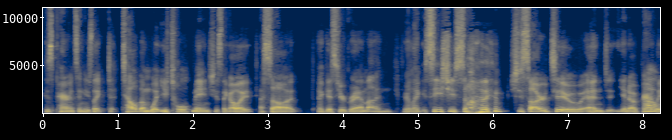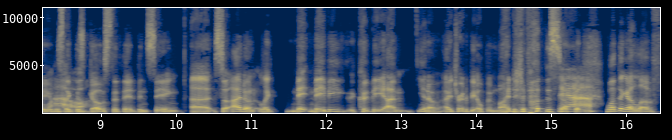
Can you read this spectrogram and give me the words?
his parents and he's like, Tell them what you told me. And she's like, Oh, I, I saw I guess your grandma. And they're like, see, she saw him. she saw her too. And, you know, apparently oh, wow. it was like this ghost that they'd been seeing. Uh, so I don't like, may- maybe it could be, I'm, you know, I try to be open minded about this stuff. Yeah. But one thing I love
